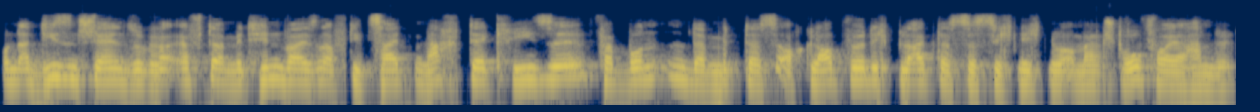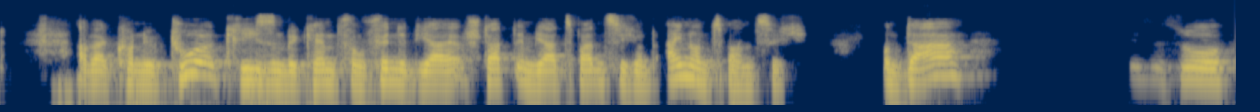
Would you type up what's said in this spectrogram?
und an diesen Stellen sogar öfter mit Hinweisen auf die Zeit nach der Krise verbunden, damit das auch glaubwürdig bleibt, dass es sich nicht nur um ein Strohfeuer handelt. Aber Konjunkturkrisenbekämpfung findet ja statt im Jahr 20 und 21. Und da ist es so,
